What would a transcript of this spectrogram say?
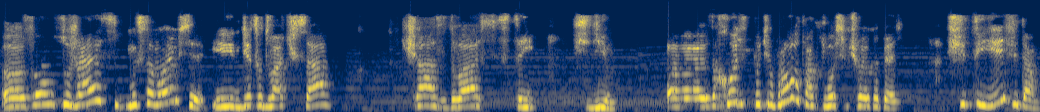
Э, зона сужается, мы становимся, и где-то 2 часа, час-два сидим. Э, заходит в путепровод, как 8 человек опять. Щиты есть же там,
